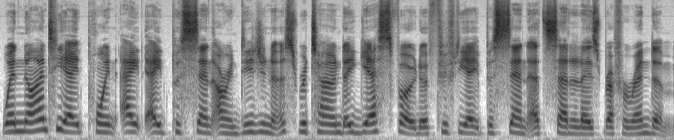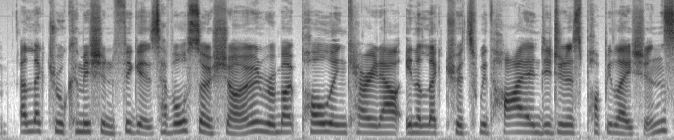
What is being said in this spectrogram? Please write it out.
where 98.88% are Indigenous, returned a yes vote of 58% at Saturday's referendum. Electoral Commission figures have also shown remote polling carried out in electorates with high Indigenous populations,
